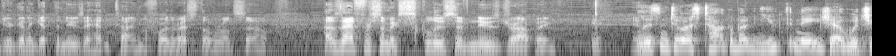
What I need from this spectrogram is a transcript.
you're going to get the news ahead of time before the rest of the world. So, how's that for some exclusive news dropping? Listen to us talk about euthanasia, which,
